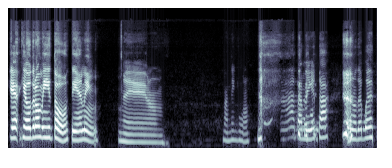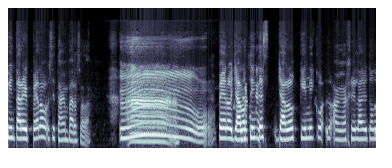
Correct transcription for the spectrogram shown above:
¿Qué, qué otro mito tienen? Eh, más ninguno. Ah, también está que no te puedes pintar el pelo si estás embarazada. Ah. Mm, Pero ya los que- tintes, ya los químicos lo han arreglado y todo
